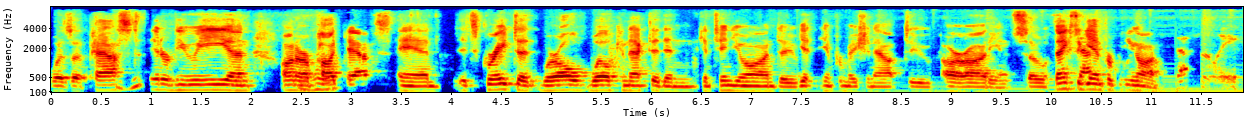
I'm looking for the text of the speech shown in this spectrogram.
was a past mm-hmm. interviewee and on our mm-hmm. podcast, and it's great that we're all well connected and continue on to get information out to our audience. So thanks Definitely. again for being on. Definitely.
